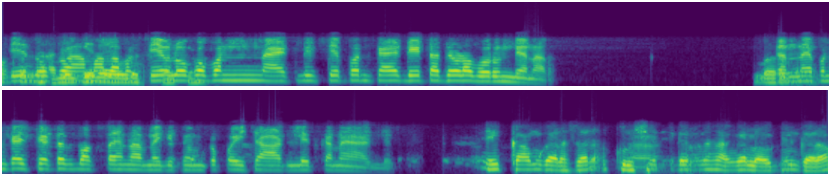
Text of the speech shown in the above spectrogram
ते लोक आम्हाला ते. पण ऍटलिस्ट ते पण काय डेटा तेवढा भरून देणार त्यांना आहे. पण काही स्टेटस बघता येणार नाही की नेमकं पैसे आडलेत का नाही आडलेत एक काम करा सर कृषी. अधिकाऱ्यांना सांगा लॉग इन करा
